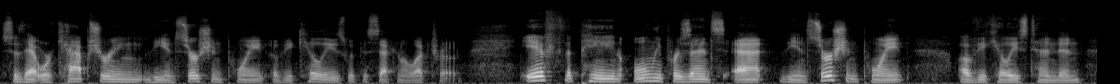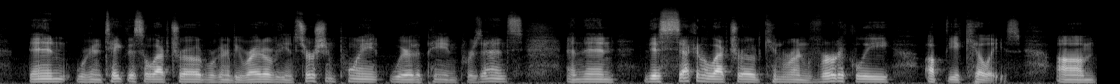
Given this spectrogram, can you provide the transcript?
so that we're capturing the insertion point of the Achilles with the second electrode. If the pain only presents at the insertion point of the Achilles tendon, then we're going to take this electrode, we're going to be right over the insertion point where the pain presents, and then this second electrode can run vertically up the Achilles. Um,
